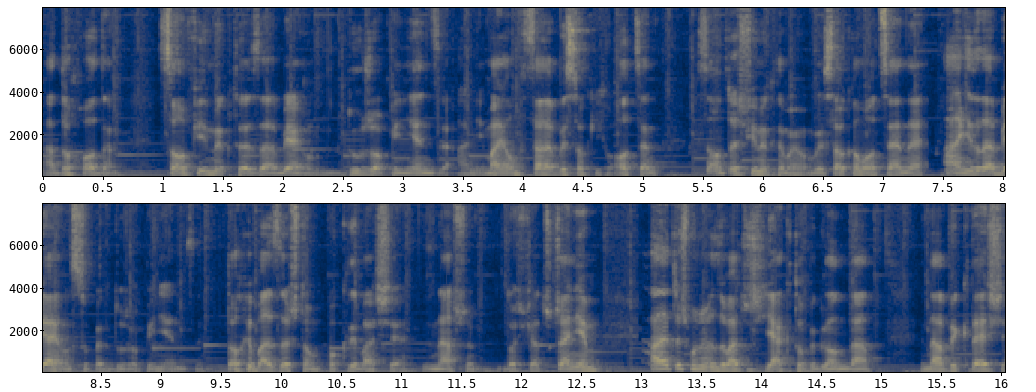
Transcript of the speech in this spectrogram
a dochodem. Są firmy, które zarabiają dużo pieniędzy, a nie mają wcale wysokich ocen. Są też firmy, które mają wysoką ocenę, a nie zarabiają super dużo pieniędzy. To chyba zresztą pokrywa się z naszym doświadczeniem, ale też możemy zobaczyć, jak to wygląda na wykresie.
